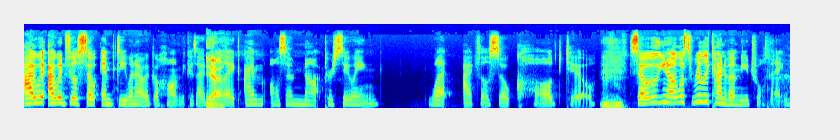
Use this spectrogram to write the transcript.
i would i would feel so empty when i would go home because i'd Yeah. feel like i'm also not pursuing what i feel so called to. Mhm. so you know it was really kind of a mutual thing.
